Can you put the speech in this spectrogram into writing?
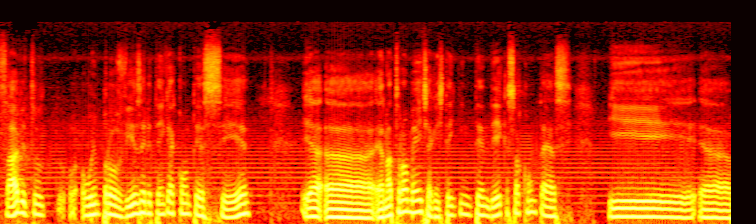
sabe, tu, o improviso ele tem que acontecer e, ah, é naturalmente, a gente tem que entender que isso acontece. E ah,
